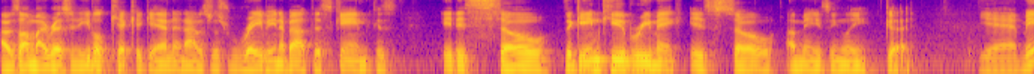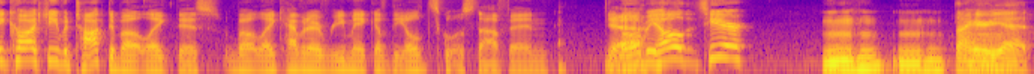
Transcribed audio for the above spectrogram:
I was on my Resident Evil kick again, and I was just raving about this game because it is so. The GameCube remake is so amazingly good. Yeah, me and Ko actually even talked about like this, about like having a remake of the old school stuff, and lo Yeah. and behold, it's here. mm-hmm. Mm-hmm. Not here yet.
